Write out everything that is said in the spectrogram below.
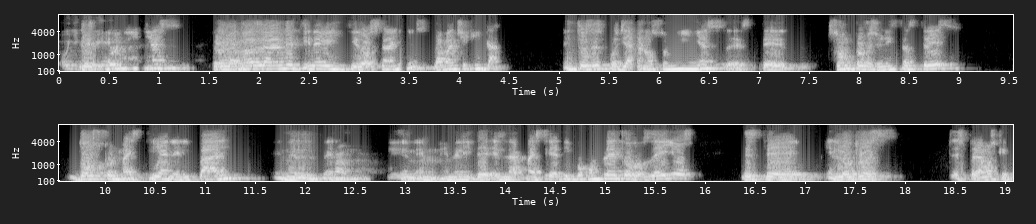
Oye, qué bien. niñas, pero la más grande tiene 22 años, la más chiquita. Entonces, pues ya no son niñas, este, son profesionistas tres, dos con maestría en el IPAD, en, el, en, en, el, la maestría de tiempo completo, dos de ellos. Este, el otro es esperamos que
